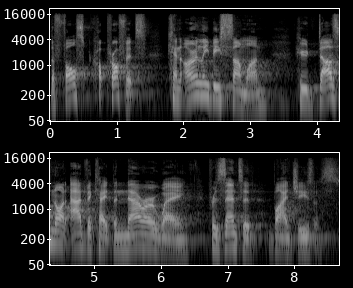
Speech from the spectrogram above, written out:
the false prophets can only be someone who does not advocate the narrow way presented by Jesus.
